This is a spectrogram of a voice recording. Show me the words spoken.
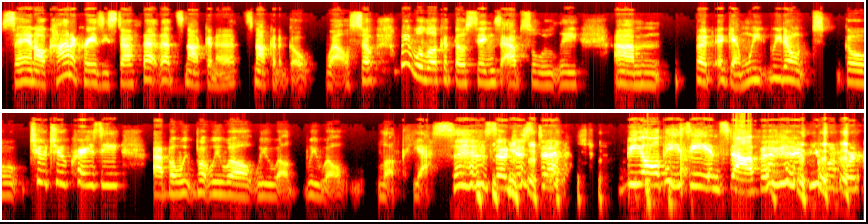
saying all kind of crazy stuff that that's not gonna it's not gonna go well. So we will look at those things absolutely. Um, but again we we don't go too too crazy uh, but we but we will we will we will look yes. So just uh, be all pc and stuff. If you want work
